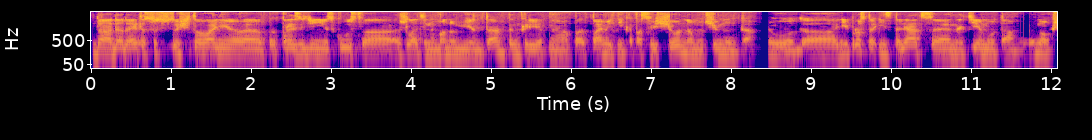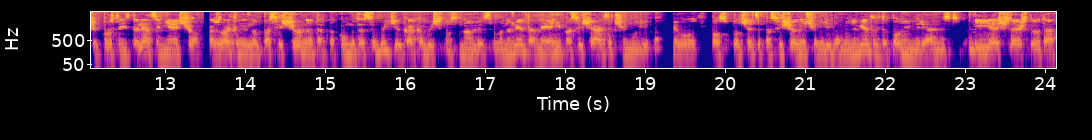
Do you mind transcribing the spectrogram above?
Да, да, да. Это существование э, произведения искусства, желательно монумента конкретно, памятника, посвященному чему-то. Вот. А не просто инсталляция на тему там, ну, вообще просто инсталляция ни о чем. А желательно, ну, посвященная там какому-то событию, как обычно устанавливаются монументы, они, они посвящаются чему-либо. Вот. Получается, посвященные чему-либо монументы в дополненной реальности. И я считаю, что это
